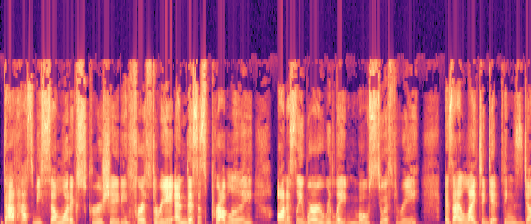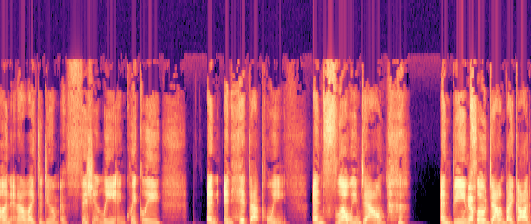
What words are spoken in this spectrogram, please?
that has to be somewhat excruciating for a three and this is probably honestly where i relate most to a three is i like to get things done and i like to do them efficiently and quickly and and hit that point and slowing down and being yep. slowed down by god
